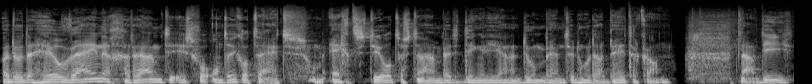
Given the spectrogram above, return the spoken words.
waardoor er heel weinig ruimte is voor ontwikkeltijd. Om echt stil te staan bij de dingen die je aan het doen bent en hoe dat beter kan. Nou, die,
